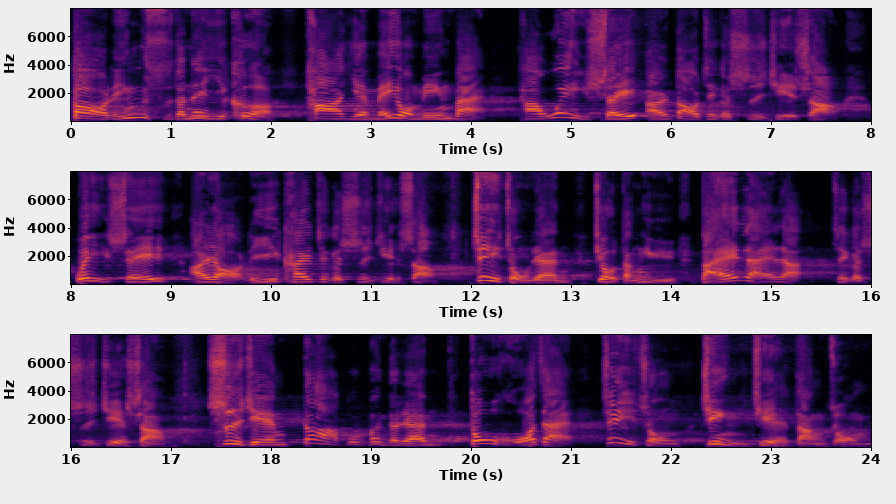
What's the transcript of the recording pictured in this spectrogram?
到临死的那一刻，他也没有明白。他为谁而到这个世界上？为谁而要离开这个世界上？这种人就等于白来了这个世界上。世间大部分的人都活在这种境界当中。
